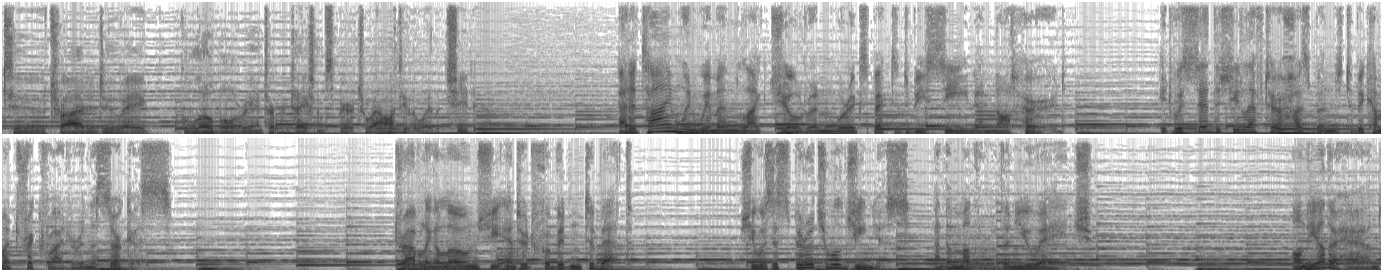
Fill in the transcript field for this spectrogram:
to try to do a global reinterpretation of spirituality the way that she did. At a time when women, like children, were expected to be seen and not heard, it was said that she left her husband to become a trick rider in the circus. Traveling alone, she entered forbidden Tibet. She was a spiritual genius and the mother of the New Age. On the other hand,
